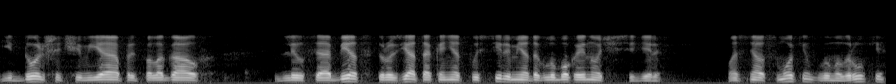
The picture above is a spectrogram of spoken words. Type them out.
и дольше, чем я предполагал, длился обед. Друзья так и не отпустили меня до глубокой ночи сидели. Он снял смокинг, вымыл руки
